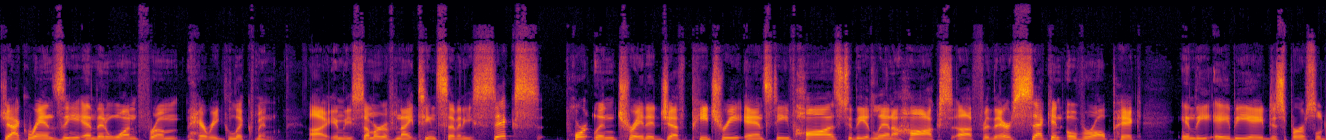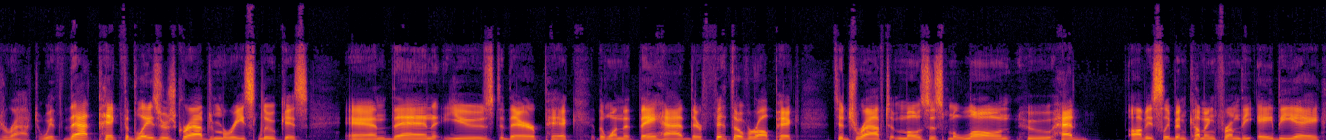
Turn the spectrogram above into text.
Jack Ramsay and then one from Harry Glickman. Uh, in the summer of 1976, Portland traded Geoff Petrie and Steve Hawes to the Atlanta Hawks uh, for their second overall pick in the ABA dispersal draft. With that pick, the Blazers grabbed Maurice Lucas and then used their pick, the one that they had, their fifth overall pick, to draft Moses Malone, who had obviously been coming from the ABA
